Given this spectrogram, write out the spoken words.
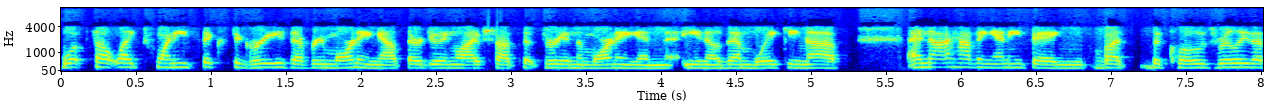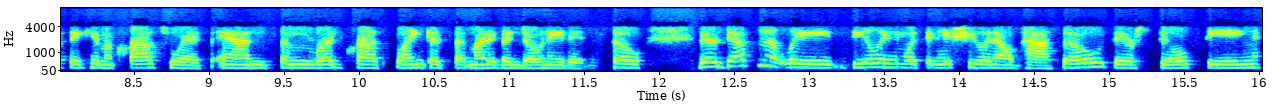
what felt like 26 degrees every morning out there doing live shots at three in the morning, and you know them waking up and not having anything but the clothes really that they came across with and some Red Cross blankets that might have been donated. So they're definitely dealing with an issue in El Paso. They're still seeing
